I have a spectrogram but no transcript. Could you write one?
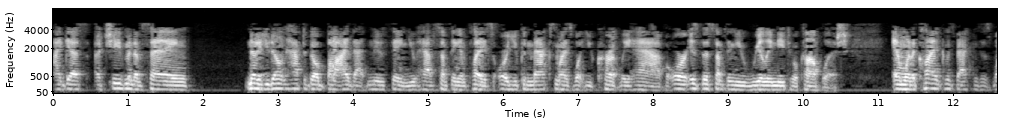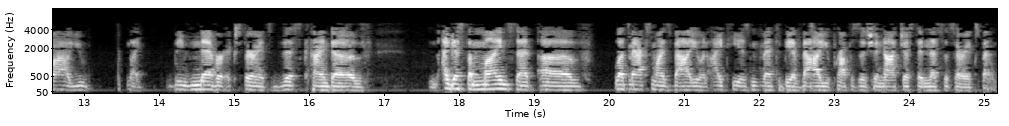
I guess, achievement of saying, no, you don't have to go buy that new thing. You have something in place, or you can maximize what you currently have, or is this something you really need to accomplish? And when a client comes back and says, wow, you, like, we've never experienced this kind of, I guess the mindset of let's maximize value, and IT is meant to be a value proposition, not just a necessary expense.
